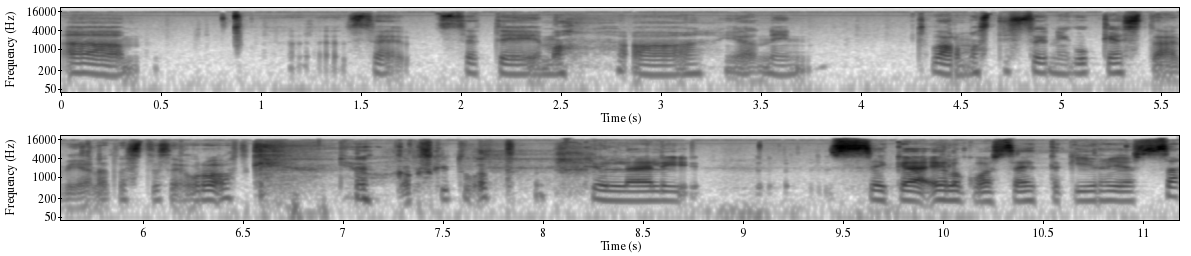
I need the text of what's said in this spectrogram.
ää, se, se teema ää, ja niin varmasti se niin kuin kestää vielä tästä seuraavatkin 20 vuotta. Kyllä, eli sekä elokuvassa että kirjassa,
